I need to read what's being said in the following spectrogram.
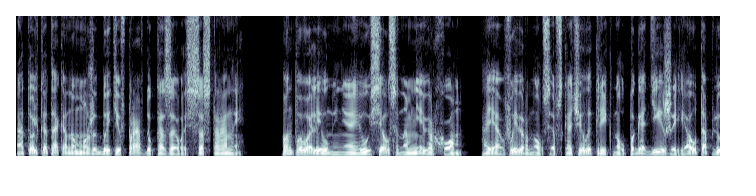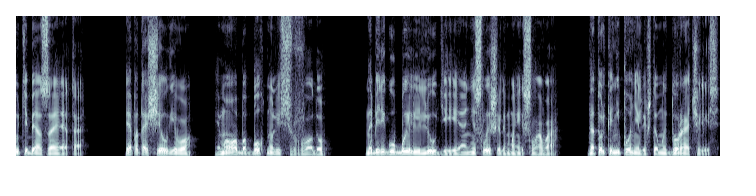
а только так оно, может быть, и вправду казалось со стороны. Он повалил меня и уселся на мне верхом, а я вывернулся, вскочил и крикнул «Погоди же, я утоплю тебя за это!» Я потащил его, и мы оба бухнулись в воду. На берегу были люди, и они слышали мои слова. Да только не поняли, что мы дурачились.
